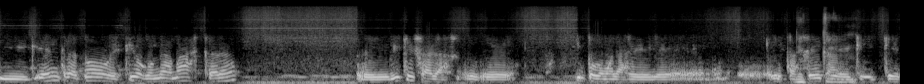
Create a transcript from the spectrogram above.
y entra todo vestido con una máscara, eh, viste ya las... eh, tipo como las de eh, estas C que, que, que,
